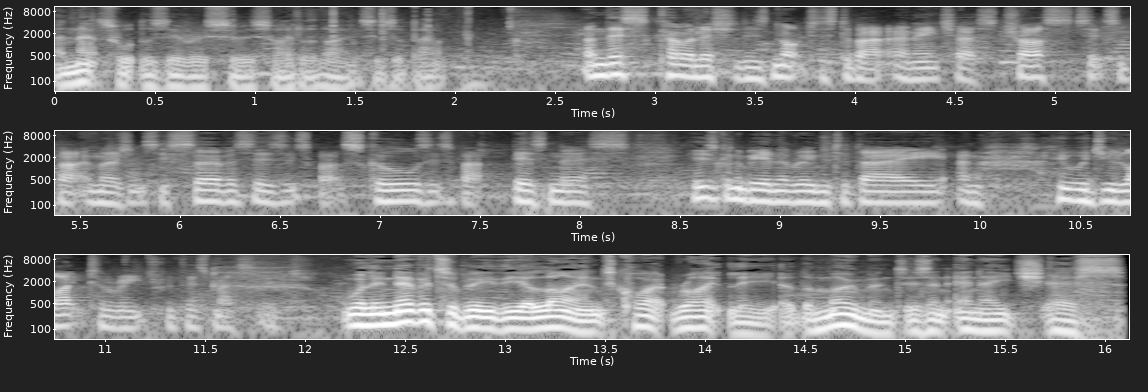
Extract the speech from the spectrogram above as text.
and that's what the Zero Suicide Alliance is about. And this coalition is not just about NHS trusts, it's about emergency services, it's about schools, it's about business. Who's going to be in the room today and who would you like to reach with this message? Well, inevitably, the Alliance, quite rightly, at the moment is an NHS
